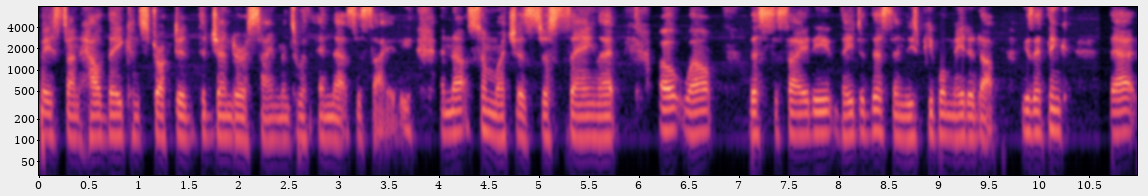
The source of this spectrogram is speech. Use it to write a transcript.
based on how they constructed the gender assignments within that society. And not so much as just saying that oh well this society they did this and these people made it up. Because i think that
